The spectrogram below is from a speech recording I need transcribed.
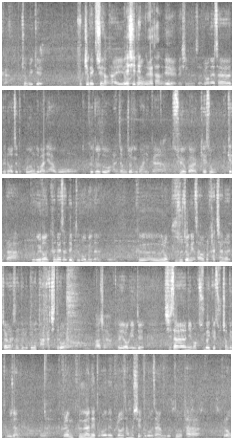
그러니까 좀 이렇게 넥센 굵직굵직한 타이어 내실 있는 회사는 예, 내실 회사. 이런 회사들은 어쨌든 고용도 많이 하고 또 급여도 안정적이고 하니까 수요가 계속 있겠다. 그리고 이런 큰 회사들이 들어오면은 그런 부수적인 사업을 같이 하는 작은 회사들은 또 다 같이 들어와요. 맞아요. 그러니까 여기 이제 지산이 막 수백 개, 수천 개 들어오잖아요. 네. 그럼 그 안에 들어오는 그런 사무실 들어온 사람들도 다 그런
